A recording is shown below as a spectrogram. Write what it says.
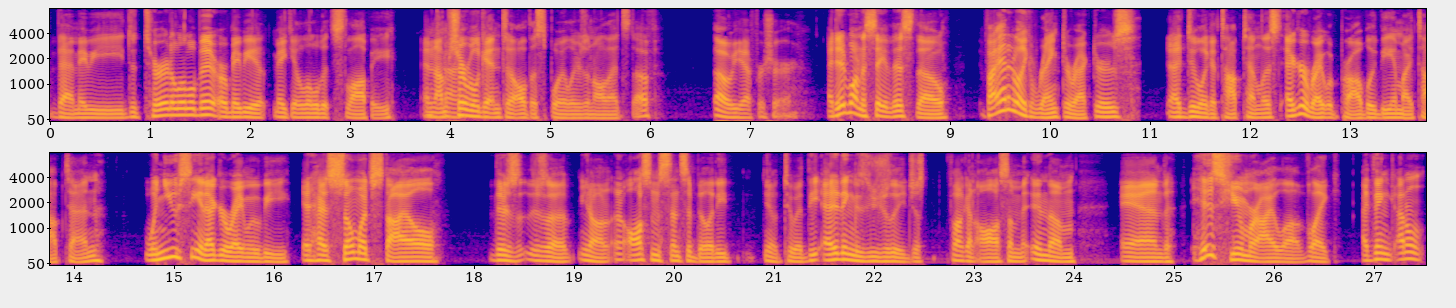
that maybe deter it a little bit or maybe make it a little bit sloppy. And I'm sure we'll get into all the spoilers and all that stuff. Oh yeah, for sure. I did want to say this though. If I had to like rank directors, I'd do like a top 10 list. Edgar Wright would probably be in my top 10. When you see an Edgar Wright movie, it has so much style. There's there's a, you know, an awesome sensibility, you know, to it. The editing is usually just fucking awesome in them and his humor I love. Like I think I don't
